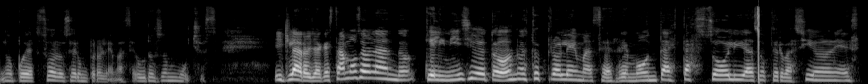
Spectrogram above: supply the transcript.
no puede solo ser un problema, seguro son muchos. Y claro, ya que estamos hablando que el inicio de todos nuestros problemas se remonta a estas sólidas observaciones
